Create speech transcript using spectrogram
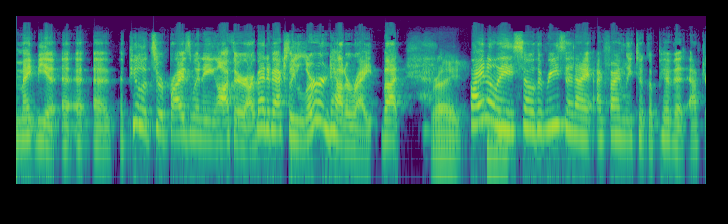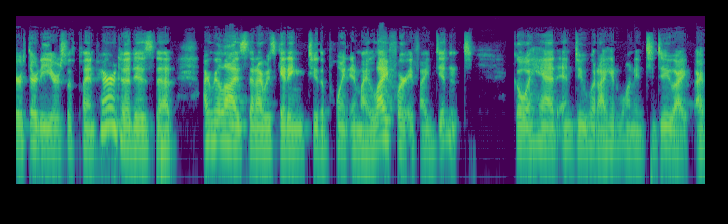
might be a, a, a, Pulitzer Prize winning author. I might have actually learned how to write. But right. finally, mm-hmm. so the reason I, I finally took a pivot after 30 years with Planned Parenthood is that I realized that I was getting to the point in my life where if I didn't go ahead and do what I had wanted to do, I, I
